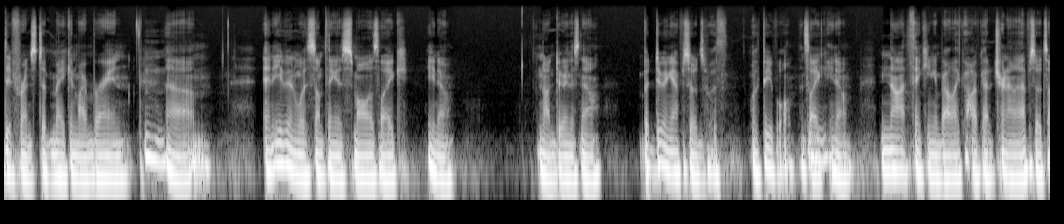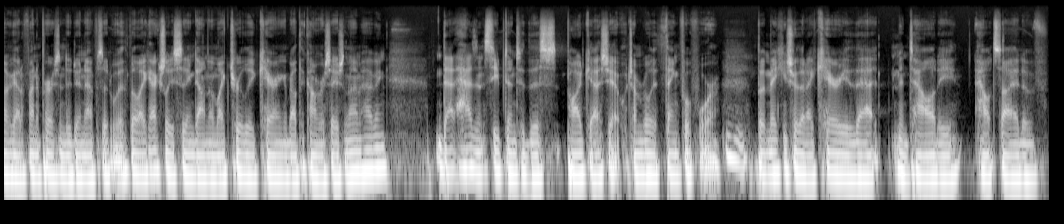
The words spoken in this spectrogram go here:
difference to make in my brain. Mhm. Um, and even with something as small as like, you know, not doing this now, but doing episodes with with people. It's like, Mhm. you know, not thinking about like, oh, I've got to turn out an episode, so I've got to find a person to do an episode with, but like actually sitting down and like truly caring about the conversation that I'm having. That hasn't seeped into this podcast yet, which I'm really thankful for. Mhm. But making sure that I carry that mentality outside of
